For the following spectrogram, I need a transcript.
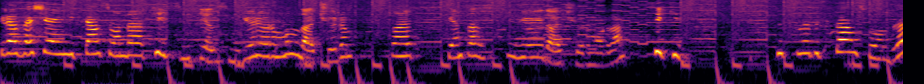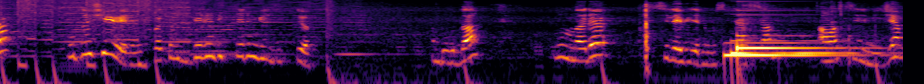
Biraz aşağı indikten sonra Testlit yazısını görüyorum. Bunu da açıyorum. Sonra Camtasia Studio'yu da açıyorum oradan. 8 tıkladıktan sonra burada şey verilmiş. Bakın denediklerim gözüküyor. Burada. Bunları silebilirim istersem. Ama silmeyeceğim.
